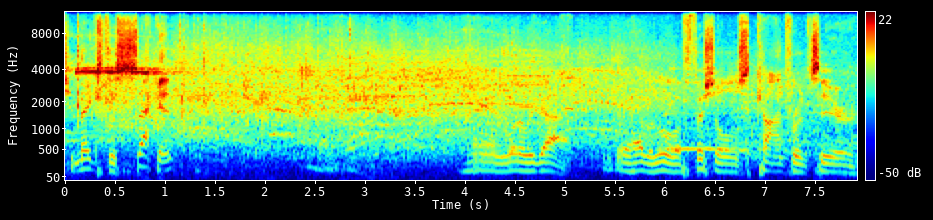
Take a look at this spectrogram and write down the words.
She makes the second. And what do we got? They have a little officials conference here.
